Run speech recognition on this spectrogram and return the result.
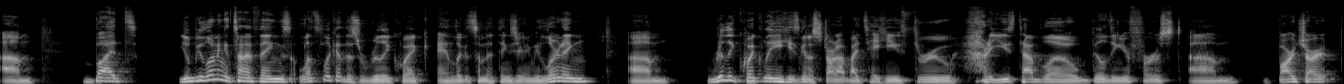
Um, but you'll be learning a ton of things. Let's look at this really quick and look at some of the things you're gonna be learning. Um, really quickly, he's gonna start out by taking you through how to use Tableau, building your first um, bar chart.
